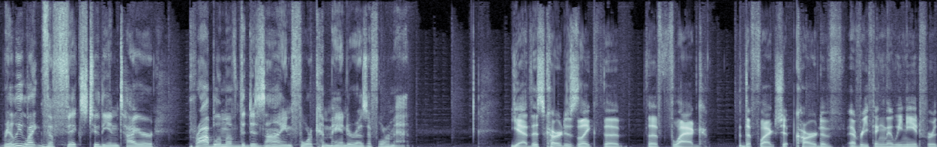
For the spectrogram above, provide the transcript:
really like the fix to the entire problem of the design for commander as a format. Yeah, this card is like the the flag the flagship card of everything that we need for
